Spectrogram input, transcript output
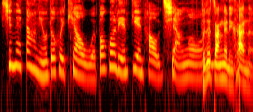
现在大牛都会跳舞哎，包括连电好强哦，不是涨给你看了，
